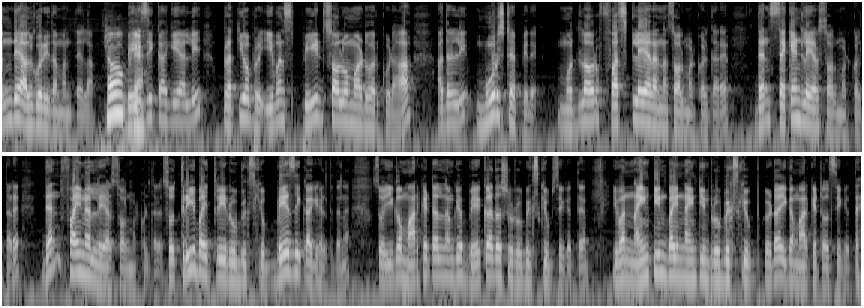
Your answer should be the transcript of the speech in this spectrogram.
ಒಂದೇ ಅಲ್ಗೋರಿದಮ್ ಅಂತ ಇಲ್ಲ Okay. ಬೇಸಿಕ್ ಆಗಿ ಅಲ್ಲಿ ಪ್ರತಿಯೊಬ್ರು ಈವನ್ ಸ್ಪೀಡ್ ಸಾಲ್ವ್ ಮಾಡುವವರು ಕೂಡ ಅದರಲ್ಲಿ ಮೂರು ಸ್ಟೆಪ್ ಇದೆ. ಮೊದಲು ಅವರು ಫಸ್ಟ್ ಲೇಯರನ್ನು ಸಾಲ್ವ್ ಮಾಡ್ಕೊಳ್ತಾರೆ ದೆನ್ ಸೆಕೆಂಡ್ ಲೇಯರ್ ಸಾಲ್ವ್ ಮಾಡ್ಕೊಳ್ತಾರೆ ದೆನ್ ಫೈನಲ್ ಲೇಯರ್ ಸಾಲ್ವ್ ಮಾಡ್ಕೊಳ್ತಾರೆ. So three by three Rubik's cube basic ಆಗಿ ಹೇಳ್ತಿದ್ದಾನೆ. ಸೊ ಈಗ ಮಾರ್ಕೆಟಲ್ಲಿ ನಮಗೆ ಬೇಕಾದಷ್ಟು ರೂಬಿಕ್ಸ್ ಕ್ಯೂಬ್ ಸಿಗುತ್ತೆ. Even nineteen by nineteen Rubik's cube ಕೂಡ ಈಗ ಮಾರ್ಕೆಟಲ್ಲಿ ಸಿಗುತ್ತೆ.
